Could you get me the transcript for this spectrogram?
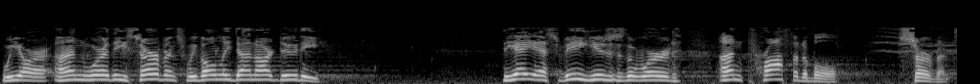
We are unworthy servants. We've only done our duty. The ASV uses the word unprofitable servants.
